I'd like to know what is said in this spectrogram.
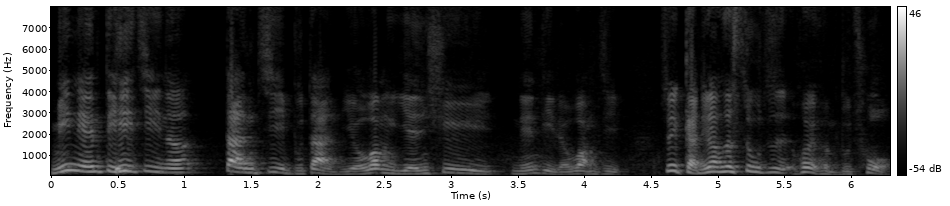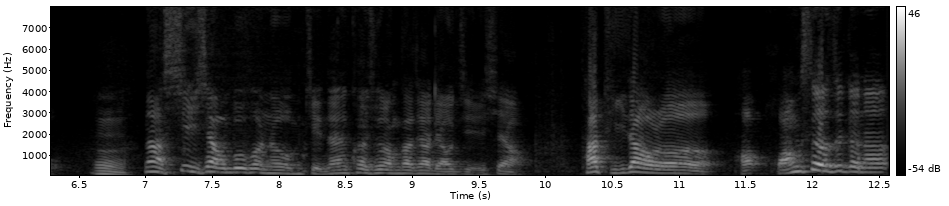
明年第一季呢淡季不淡，有望延续年底的旺季，所以感觉上这数字会很不错。嗯，那细项的部分呢，我们简单快速让大家了解一下。他提到了，好，黄色这个呢，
